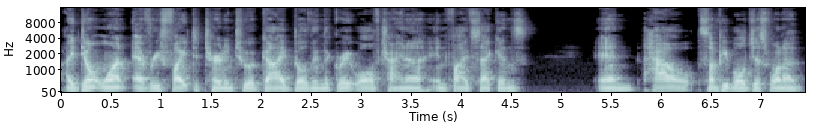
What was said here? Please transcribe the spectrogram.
I don't want every fight to turn into a guy building the Great Wall of China in five seconds. And how some people just want to,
